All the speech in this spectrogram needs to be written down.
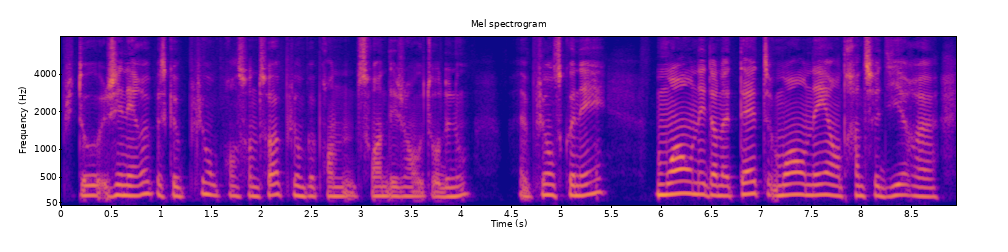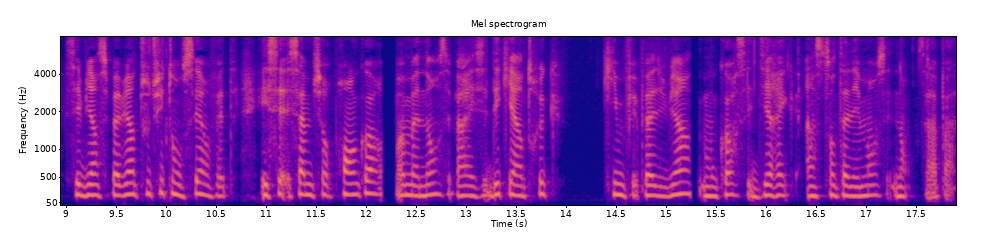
plutôt généreux parce que plus on prend soin de soi, plus on peut prendre soin des gens autour de nous, euh, plus on se connaît, moins on est dans notre tête, moins on est en train de se dire euh, c'est bien, c'est pas bien. Tout de suite, on sait en fait. Et ça me surprend encore. Moi maintenant, c'est pareil. Dès qu'il y a un truc qui me fait pas du bien, mon corps c'est direct, instantanément, c'est non, ça va pas.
